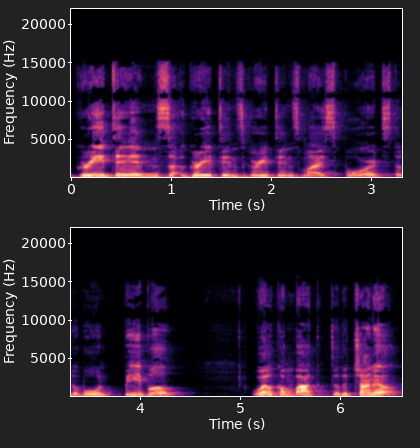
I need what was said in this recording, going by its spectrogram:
Greetings, greetings, greetings, my sports to the bone people. Welcome back to the channel.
